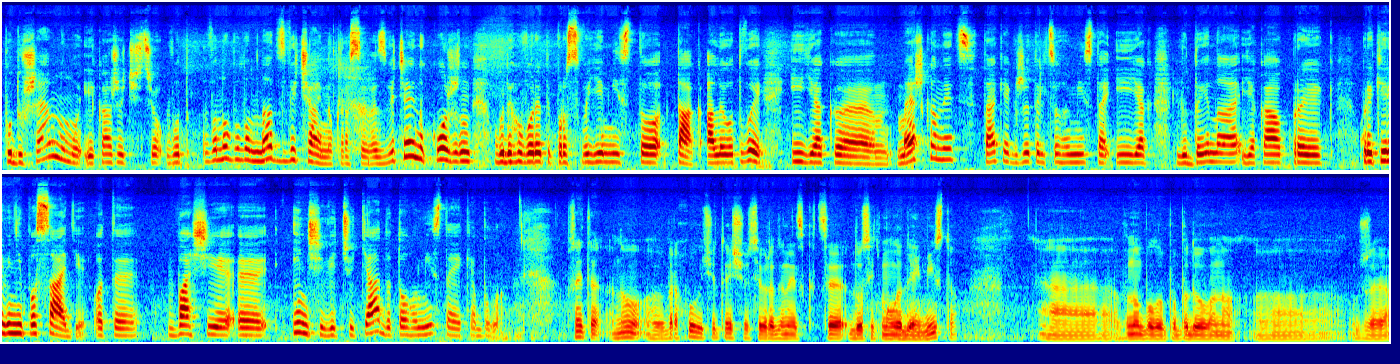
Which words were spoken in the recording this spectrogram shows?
по-душевному і кажуть, що от воно було надзвичайно красиве. Звичайно, кожен буде говорити про своє місто так, але от ви і як мешканець, так як житель цього міста, і як людина, яка при, при керівній посаді, от е, ваші е, інші відчуття до того міста, яке було. Знаєте, ну, враховуючи те, що Сєвєродонецьк це досить молоде місто, е, воно було побудовано вже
